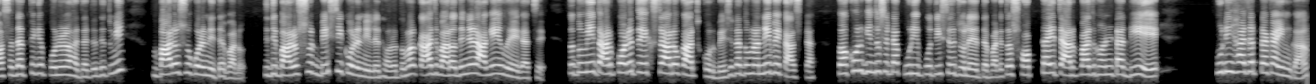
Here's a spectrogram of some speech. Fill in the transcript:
দশ হাজার থেকে পনেরো হাজার যদি তুমি বারোশো করে নিতে পারো। যদি বারোশোর বেশি করে নিলে ধরো, তোমার কাজ বারো দিনের আগেই হয়ে গেছে, তো তুমি তারপরে তো এক্সট্রা আরও কাজ করবে, সেটা তোমরা নেবে কাজটা। তখন কিন্তু সেটা কুড়ি পঁচিশেও চলে যেতে পারে। তো সপ্তাহে চার পাঁচ ঘণ্টা দিয়ে কুড়ি হাজার টাকা ইনকাম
